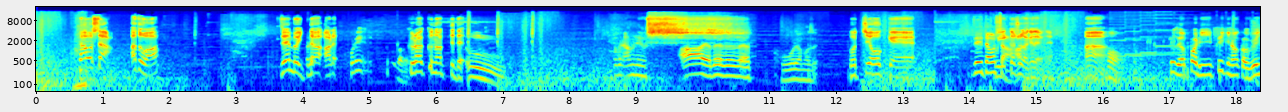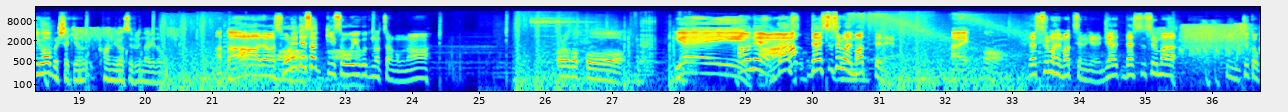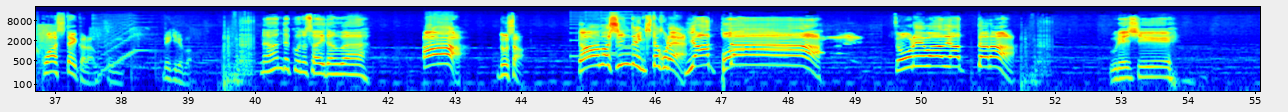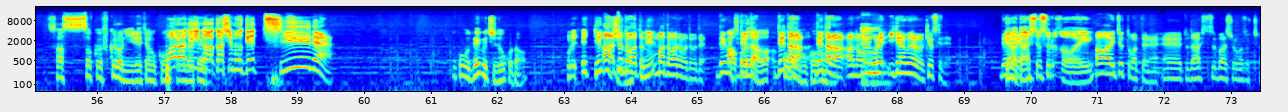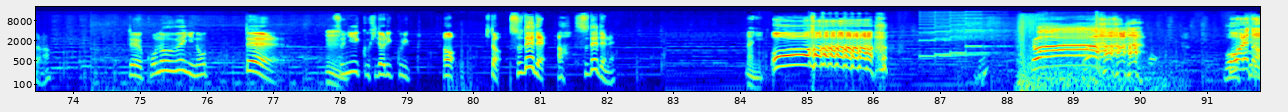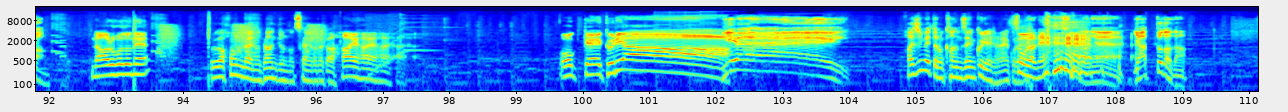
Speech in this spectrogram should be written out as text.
倒した。あとは？全部いった。あれ？これ、暗くなってて。うー。危ない危ないよし。あー、やだやだやだ。これはまずい。こっちオッケ全員倒した。箇所だけだよね。うん。う。ん。けどやっぱり一匹なんか上にワープした気が感じがするんだけど。あった。ああだからそれでさっきそういうことになってたのかもな。宝箱。イエーイ。あのねあ脱出脱出するまで待っててね。ーはい。あ脱出するまで待っててねじゃないじゃ脱出するまうんちょっと壊したいから僕もで。きれば。なんだこの祭壇は。あどうした？ダーマ神殿来たこれ。やったー！それはやったな！嬉しい。早速袋に入れておこう。パラディンのこ証もゲッツ！いいね！ここ出口どこだ？これえ出口あちょっと待って。ね待って待って待って待って。出あ口出た出たら出たらあの俺行けなくなるから気をつけて。ででは脱出するぞい。はーい、ちょっと待ってね。えっ、ー、と、脱出場所がそっちかな。で、この上に乗って、うんスニーク左クリック。あ、来た。素手で。あ、素手でね。何？おーうわ壊れたなるほどね。これが本来のダンジョンの使い方か。はいはいはいはいはオッケークリアーイエーイ初めての完全クリアじゃない？これ。そうだねそうだね。やっとだな。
